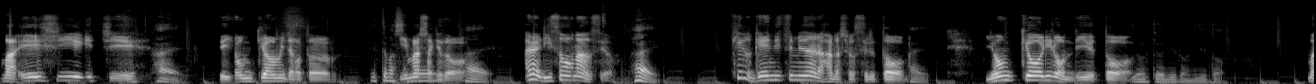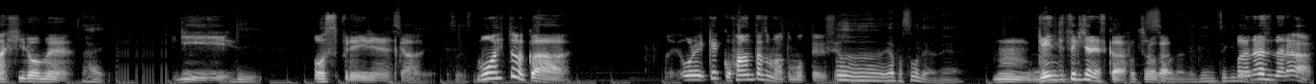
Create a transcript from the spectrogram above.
まあ、ACH はい。で4強見たこと、言ってましたね。言いましたけどはい。あれは理想なんですよ。はい。結構現実味のある話をすると、はい。4強理論で言うと、四強理論で言うと。まあ、ヒロム、はい。リー、D。オスプレイいるじゃないですか。そうですね。もう一枠は、俺結構ファンタズマだと思ってるんですよ。うんうん、やっぱそうだよね。うん、現実的じゃないですか、そっちの方が。そうだね、現実的まあ、なぜなら、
